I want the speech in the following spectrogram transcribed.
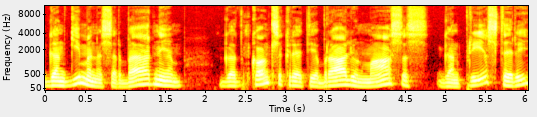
gan ģimenes ar bērniem, gan konsekrētie brāļi un māsas, gan priesteri,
